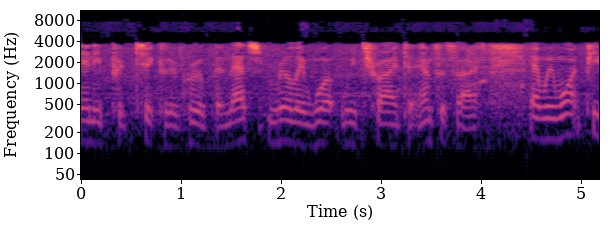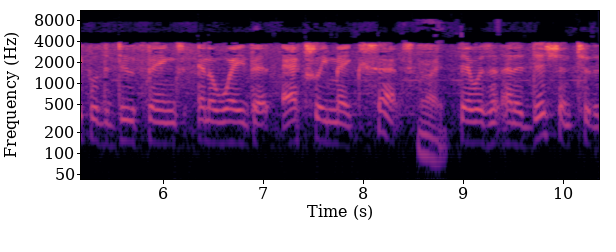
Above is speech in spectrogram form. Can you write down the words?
any particular group. And that's really what we try to emphasize. And we want people to do things in a way that actually makes sense. Right. There was an, an addition to the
